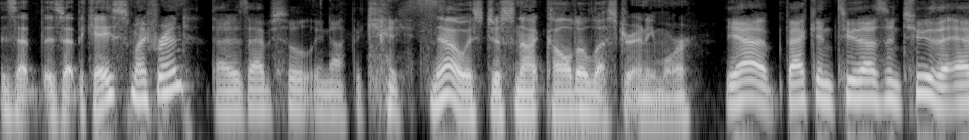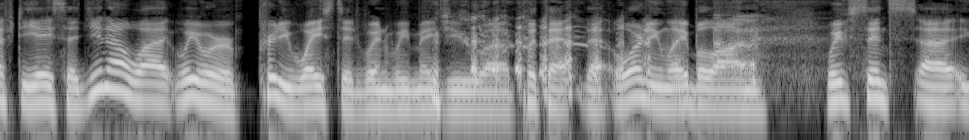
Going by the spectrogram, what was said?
Is that is that the case, my friend? That is absolutely not the case. No, it's just not called Olestra anymore. Yeah, back in 2002, the FDA said, you know what? We were pretty wasted when we made you uh, put that, that warning label on. We've since uh,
